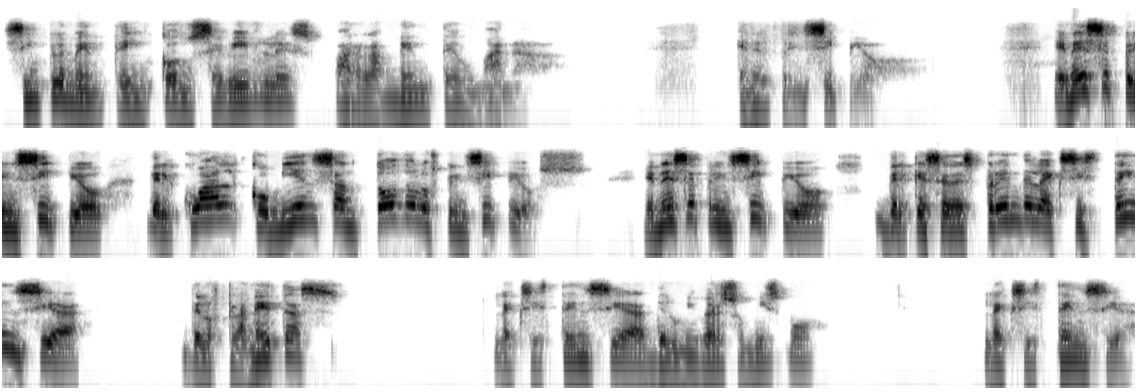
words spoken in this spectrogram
simplemente inconcebibles para la mente humana. En el principio en ese principio del cual comienzan todos los principios, en ese principio del que se desprende la existencia de los planetas, la existencia del universo mismo, la existencia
